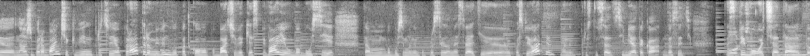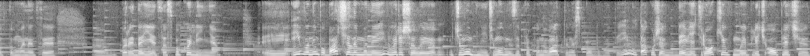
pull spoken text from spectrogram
наш барабанчик він працює оператором, і він випадково побачив, як я співаю. У бабусі там бабуся мене попросила на святі поспівати. У мене просто вся сім'я така досить Творча. співоча. Та, тобто в мене це е, передається з покоління. І, і вони побачили мене і вирішили, чому б ні, чому б не запропонувати, не спробувати. І отак уже в 9 років ми пліч-опліч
